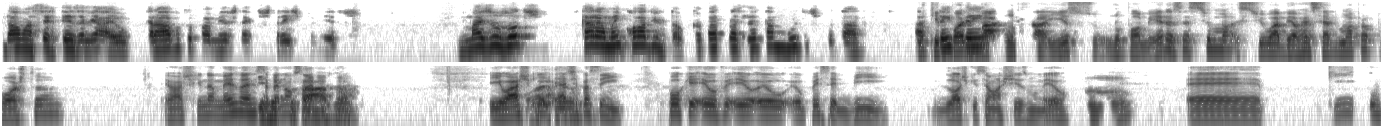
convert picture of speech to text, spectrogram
dar uma certeza ali. Ah, eu cravo que o Palmeiras está entre os três primeiros. Mas os outros, cara, é uma incógnita. O Campeonato Brasileiro está muito disputado. O que pode tem... bagunçar isso no Palmeiras é se, uma, se o Abel recebe uma proposta. Eu acho que mesmo receber não sabe. E eu acho que é tipo assim, porque eu, eu, eu, eu, percebi, lógico que isso é um achismo meu, uhum. é, que o,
